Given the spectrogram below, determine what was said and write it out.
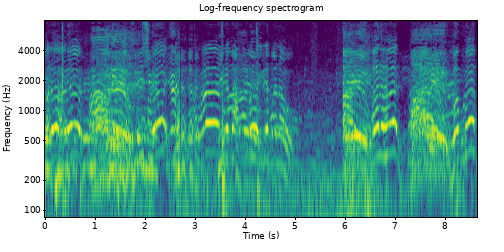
हर हर श्री शिवाय इकडे पहा इकडे हो. हर हर बम बम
